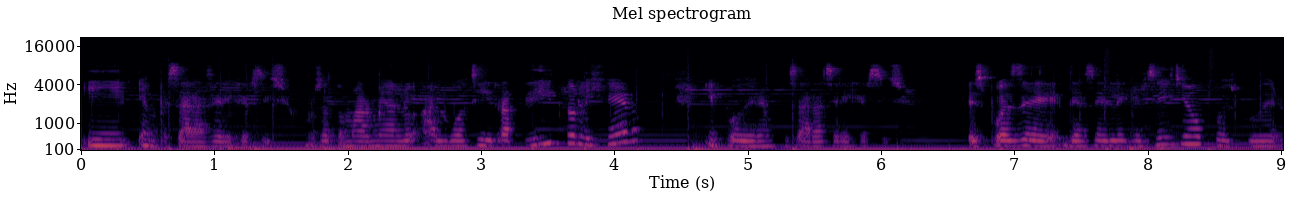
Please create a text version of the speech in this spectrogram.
y empezar a hacer ejercicio. Vamos a tomarme algo, algo así rapidito, ligero y poder empezar a hacer ejercicio después de, hacer el ejercicio, pues poder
